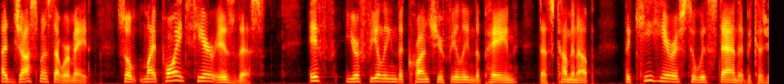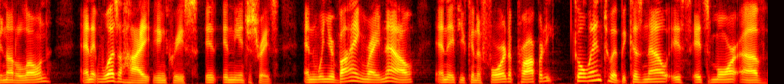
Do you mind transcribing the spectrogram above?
adjustments that were made. So my point here is this: if you're feeling the crunch, you're feeling the pain that's coming up, the key here is to withstand it because you're not alone. And it was a high increase in, in the interest rates. And when you're buying right now, and if you can afford a property, go into it because now it's it's more of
